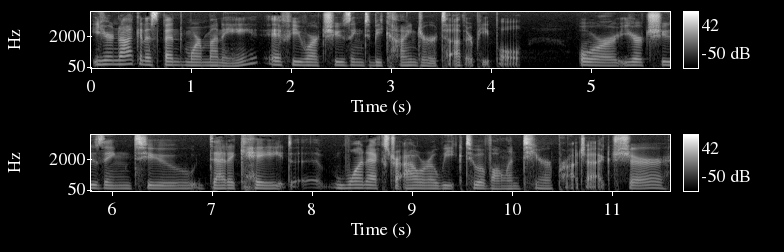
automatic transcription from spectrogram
You're not going to spend more money if you are choosing to be kinder to other people or you're choosing to dedicate one extra hour a week to a volunteer project. Sure.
